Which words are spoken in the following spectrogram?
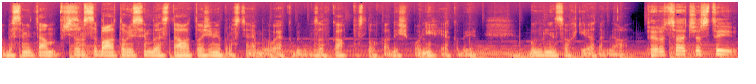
aby se mi tam, protože jsem se bál toho, že se mi bude stávat to, že mi prostě nebudou jakoby v úzovkách poslouchat, když po nich jakoby budu něco chtít a tak dále. To je docela, častý,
